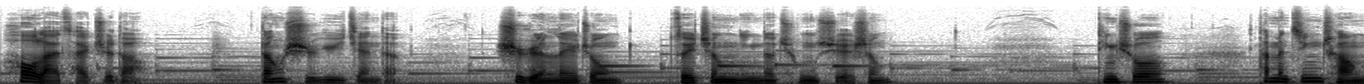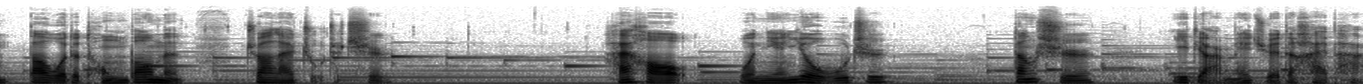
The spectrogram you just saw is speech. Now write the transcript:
后来才知道，当时遇见的，是人类中最狰狞的穷学生。听说，他们经常把我的同胞们抓来煮着吃。还好我年幼无知，当时一点没觉得害怕。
